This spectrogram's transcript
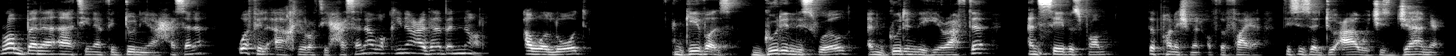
ربنا آتنا في الدنيا حسنة وفي الآخرة حسنة وقنا عذاب النار. Our Lord, give us good in this world and good in the hereafter and save us from the punishment of the fire. This is a dua which is jami'.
